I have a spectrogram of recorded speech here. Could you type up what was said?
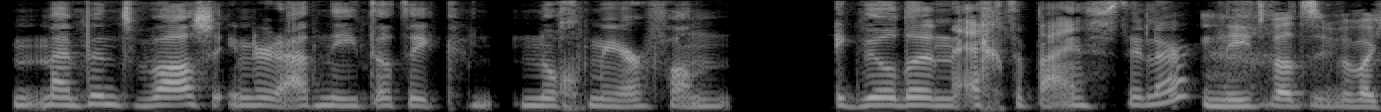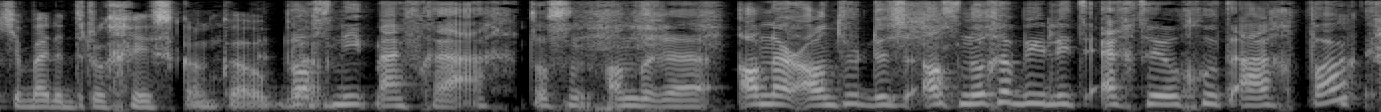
mijn punt was inderdaad niet dat ik nog meer van... Ik wilde een echte pijnstiller. Niet wat, wat je bij de drogist kan kopen. Het was niet mijn vraag. Het was een andere, ander antwoord. Dus alsnog hebben jullie het echt heel goed aangepakt.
